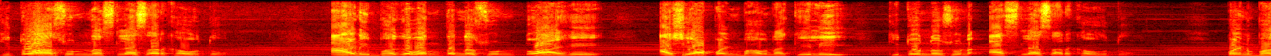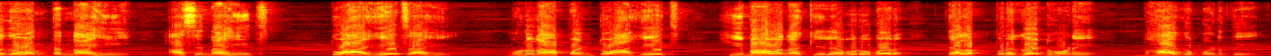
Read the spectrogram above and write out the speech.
की तो असून नसल्यासारखा होतो. आणि भगवंत नसून तो आहे अशी आपण भावना केली की तो नसून असल्यासारखा होतो. पण भगवंत नाही असे नाहीच तो आहेच आहे. म्हणून आपण तो आहेच ही भावना केल्याबरोबर त्याला प्रगट होणे भाग पडते.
